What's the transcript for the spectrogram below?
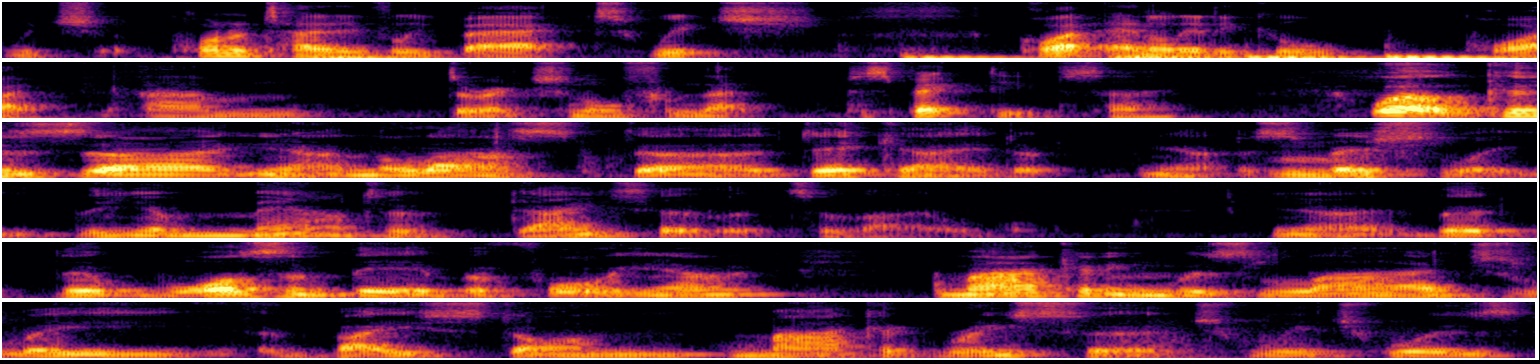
which are quantitatively backed, which quite analytical, quite um, directional from that perspective. So, well, because uh, you know, in the last uh, decade, you know, especially mm. the amount of data that's available, you know, that that wasn't there before. You know, marketing was largely based on market research, which was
